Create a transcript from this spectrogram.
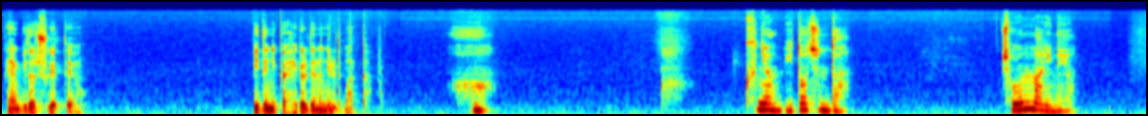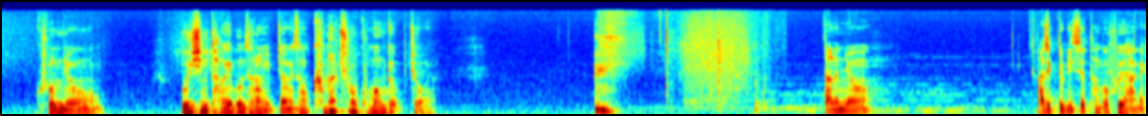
그냥 믿어주겠대요. 믿으니까 해결되는 일도 많다고. 그냥 믿어준다. 좋은 말이네요. 그럼요. 의심 당해본 사람 입장에선 그 말처럼 고마운 게 없죠. 나는요. 아직도 리셋한 거 후회 안 해요.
